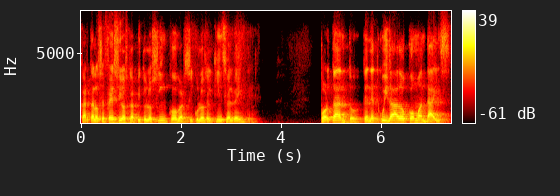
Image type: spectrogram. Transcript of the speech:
Carta a los Efesios capítulo 5 versículos del 15 al 20. Por tanto, tened cuidado cómo andáis,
